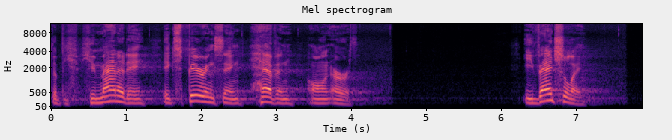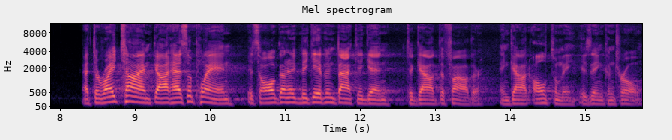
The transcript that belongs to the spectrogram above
the humanity experiencing heaven on earth. Eventually, at the right time, God has a plan. It's all going to be given back again to God the Father, and God ultimately is in control.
